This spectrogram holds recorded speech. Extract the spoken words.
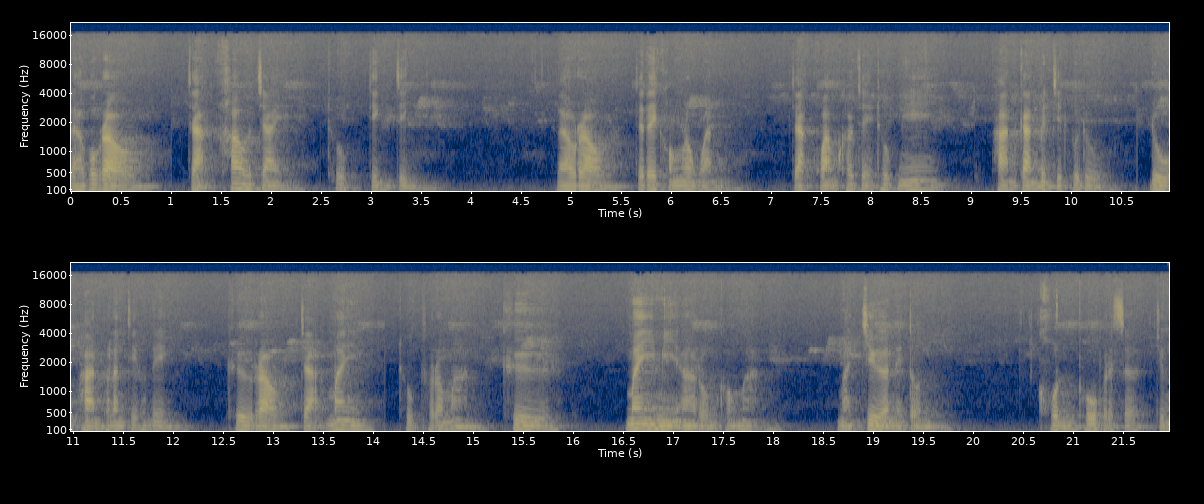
แล้วพวกเรา จะเข้าใจทุกจริง ๆ แล้วเราจะได้ของรางวัลจากความเข้าใจทุกนี้ผ่านการเป็นจิตผู้ดู ดูผ่านพลังจิตตนเอง คือเราจะไม่ทุกข์ทรมาน คือไม่มีอารมณ์ของมันมาเจือในตน คนผู้ประเสริฐจึง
